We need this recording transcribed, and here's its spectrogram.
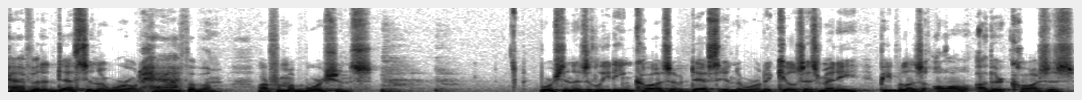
Half of the deaths in the world, half of them are from abortions. Abortion is the leading cause of death in the world. It kills as many people as all other causes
